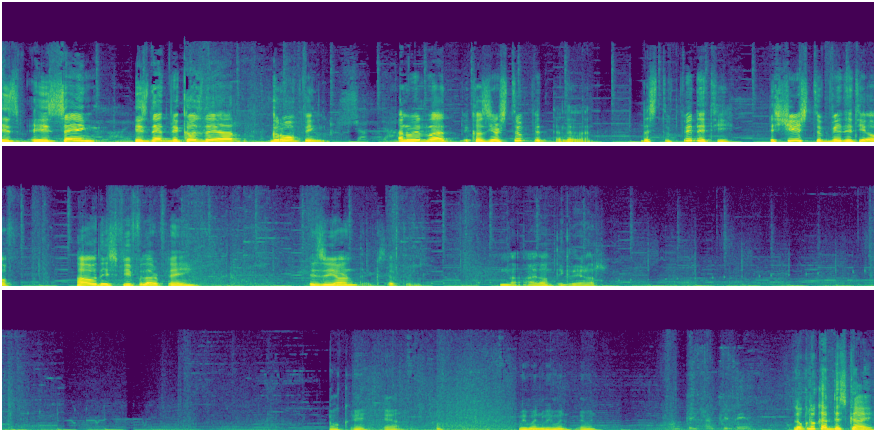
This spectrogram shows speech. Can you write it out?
He's he's saying he's dead because they are grouping, and we're not because you're stupid, Taliban. The stupidity, the sheer stupidity of how these people are playing is beyond acceptable. No, I don't think they are. Okay, yeah. We win, we win, we win. I'm, keep- I'm keeping. Look, look at this guy.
